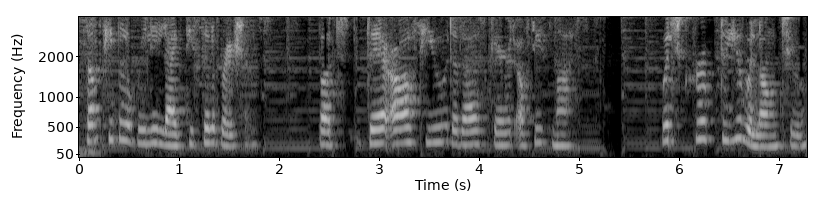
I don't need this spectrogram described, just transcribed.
Some people really like these celebrations, but there are a few that are scared of these masks. Which group do you belong to?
